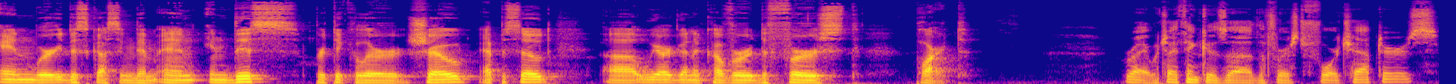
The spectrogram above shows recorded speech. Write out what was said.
and we're discussing them. And in this particular show episode, uh, we are going to cover the first part. Right, which I think is uh, the first four chapters.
